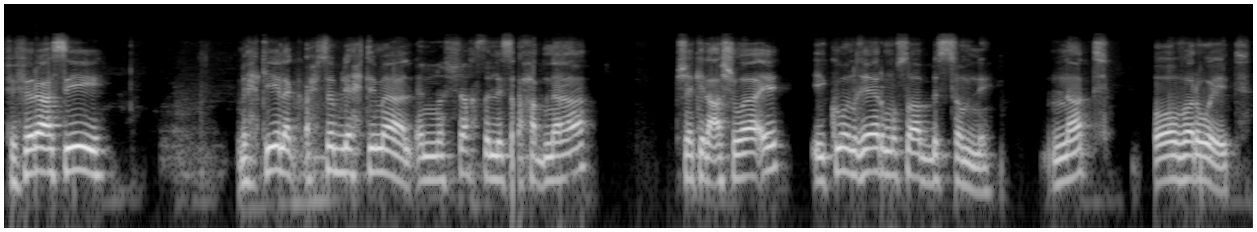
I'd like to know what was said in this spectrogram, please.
في فرع سي بحكي لك احسب لي احتمال إنه الشخص اللي سحبناه بشكل عشوائي يكون غير مصاب بالسمنة not overweight.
